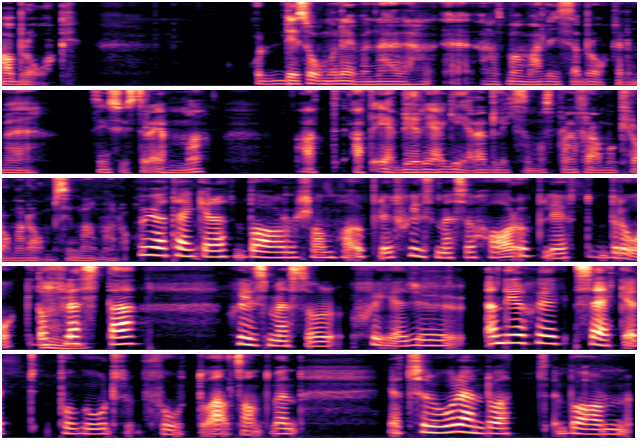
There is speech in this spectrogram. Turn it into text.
ha bråk. Och det såg man även när eh, hans mamma Lisa bråkade med sin syster Emma. Att, att Eddie reagerade liksom och sprang fram och kramade om sin mamma då. Och jag tänker att barn som har upplevt skilsmässor har upplevt bråk. De Mm. flesta skilsmässor sker ju, en del sker säkert på god fot och allt sånt. Men jag tror ändå att barn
